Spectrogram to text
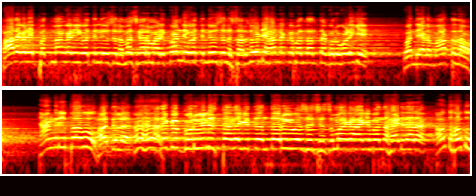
ಪಾದಗಳಿಗೆ ಪದ್ಮಾಂಗಳಿಗೆ ಇವತ್ತಿನ ದಿವಸ ನಮಸ್ಕಾರ ಮಾಡಿಕೊಂಡು ಇವತ್ತಿನ ದಿವಸ ಸರ್ಜೋಡಿ ಹಾಡ್ಲಕ್ಕೆ ಬಂದಂತ ಗುರುಗಳಿಗೆ ಒಂದೆರಡು ಮಾತದಾವ ಹೌದಿಲ್ಲ. ಅದಕ್ಕೆ ಗುರುವಿನ ಸ್ಥಾನಗಿದ್ದಂತವ್ರು ಇವತ್ತು ಶಿಶುಮಗ ಆಗಿ ಬಂದು ಹಾಡಿದಾರ. ಹೌದು ಹೌದು.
